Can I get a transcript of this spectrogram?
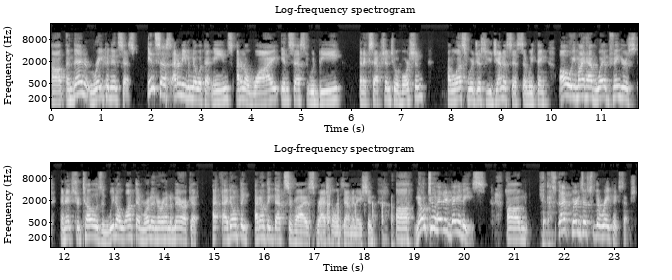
Uh, and then rape and incest. Incest, I don't even know what that means. I don't know why incest would be an exception to abortion unless we're just eugenicists and we think, oh, we might have webbed fingers and extra toes and we don't want them running around America. I, I don't think I don't think that survives rational examination. Uh, no two-headed babies. Um, yeah. So that brings us to the rape exception.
